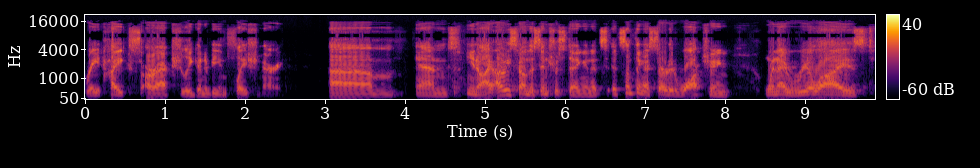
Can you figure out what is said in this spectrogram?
rate hikes are actually going to be inflationary. Um, and you know, I always found this interesting, and it's it's something I started watching when I realized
